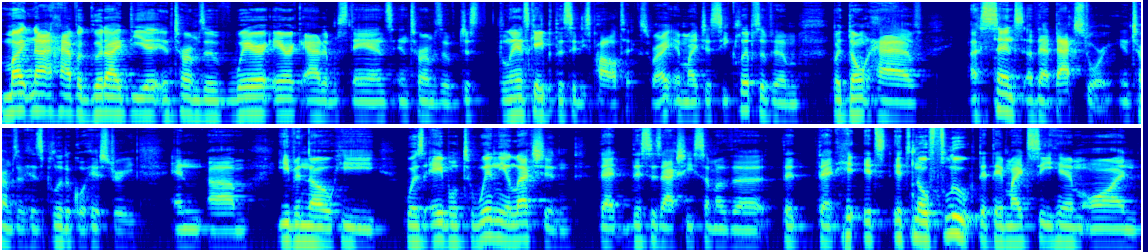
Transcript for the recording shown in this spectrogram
might not have a good idea in terms of where Eric Adams stands in terms of just the landscape of the city's politics, right? And might just see clips of him, but don't have a sense of that backstory in terms of his political history. And um, even though he was able to win the election, that this is actually some of the that that it's it's no fluke that they might see him on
